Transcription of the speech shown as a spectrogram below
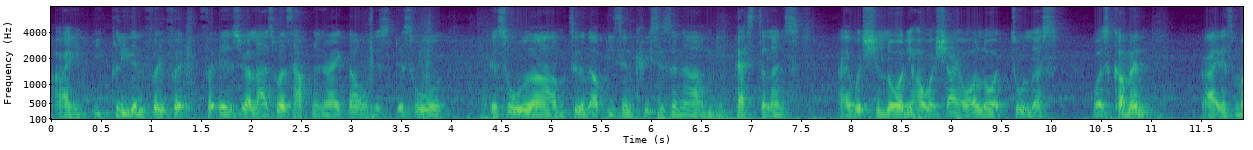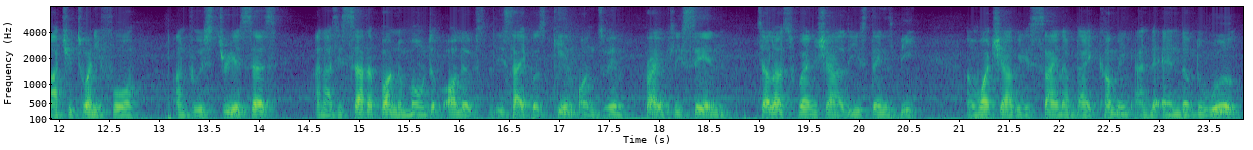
Alright, he, he pleading for, for, for Israel. That's what's happening right now. This this whole this whole um turn up, these increases in um the pestilence, which the Lord Yahweh Shai, our Lord, told us was coming. Right, it's Matthew 24 and verse 3. It says, And as he sat upon the Mount of Olives, the disciples came unto him privately, saying, Tell us when shall these things be, and what shall be the sign of thy coming and the end of the world?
